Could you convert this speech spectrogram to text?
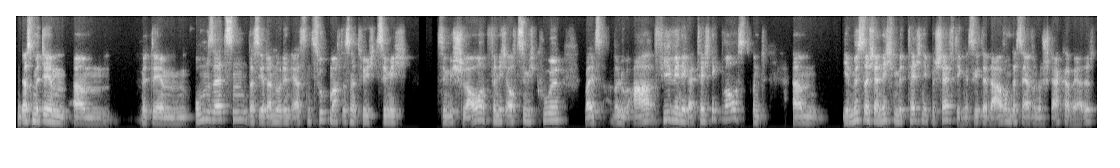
Und das mit dem, ähm, mit dem Umsetzen, dass ihr dann nur den ersten Zug macht, ist natürlich ziemlich, ziemlich schlau. Finde ich auch ziemlich cool, weil du A, viel weniger Technik brauchst und ähm, ihr müsst euch ja nicht mit Technik beschäftigen. Es geht ja darum, dass ihr einfach nur stärker werdet.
